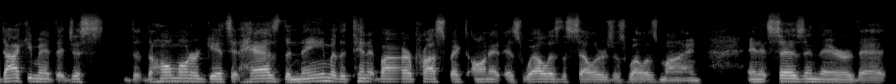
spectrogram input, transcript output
document that just the, the homeowner gets. It has the name of the tenant buyer prospect on it as well as the sellers as well as mine. And it says in there that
